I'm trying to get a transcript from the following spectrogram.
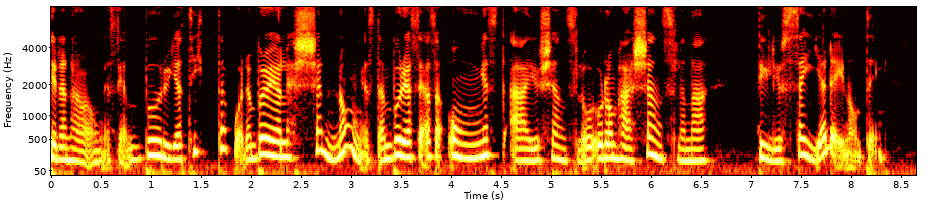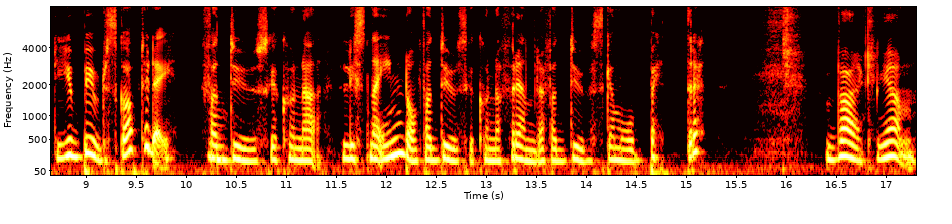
till den här ångesten, börja titta på den, börja känna ångesten. Börja se, alltså ångest är ju känslor och de här känslorna vill ju säga dig någonting. Det är ju budskap till dig för att Mm. du ska kunna lyssna in dem, för att du ska kunna förändra, för att du ska må bättre. Verkligen.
